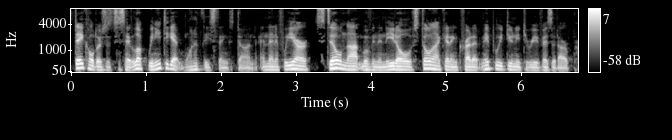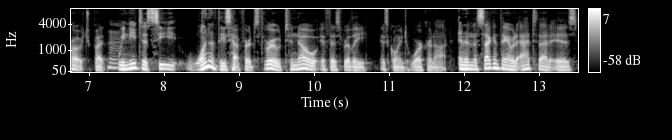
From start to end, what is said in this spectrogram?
stakeholders is to say, look, we need to get one of these things done. And then if we are still not moving the needle, still not getting credit, maybe we do need to revisit our approach. But mm-hmm. we need to see one of these efforts through to know if this really is going to work or not. And then the second thing I would add to that is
